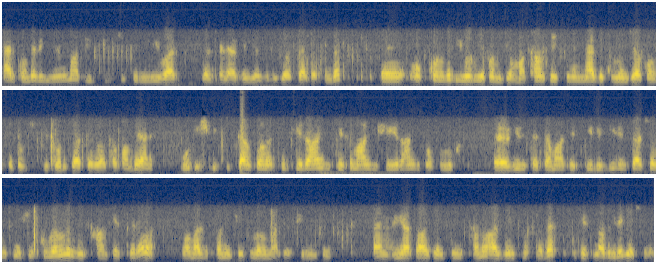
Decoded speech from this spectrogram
her konuda bir inanılmaz bir bilgi kirliliği var gazetelerde yazılı görsel basında. E, o konuda bir yorum yapamayacağım ama kan testinin nerede kullanacağı konusunda çok ciddi soru işaretleri var kafamda. Yani bu iş bittikten sonra Türkiye'de hangi kesim, hangi şehir, hangi topluluk e, virüse temas ettiği bir bilimsel çalışma için kullanılır bu kan testleri ama normalde tanı için kullanılmaz. Şimdi yani Dünya Sağlık Örgütü'nün tanı algoritmasında da bu kesin adı bile geçmiyor.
